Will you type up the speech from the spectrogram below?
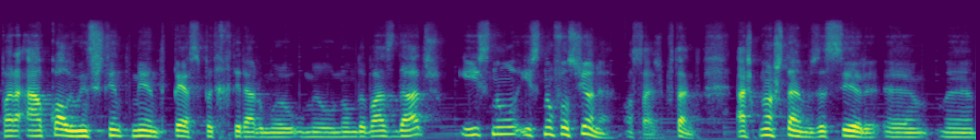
para a qual eu insistentemente peço para retirar o meu, o meu nome da base de dados e isso não, isso não funciona. Ou seja, portanto, acho que nós estamos a ser. Uh,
